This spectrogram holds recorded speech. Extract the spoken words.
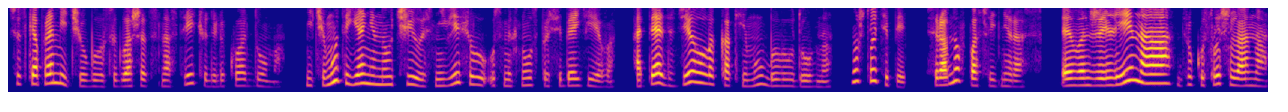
Все-таки опрометчиво было соглашаться на встречу далеко от дома. «Ничему-то я не научилась», — невесело усмехнулась про себя Ева. Опять сделала, как ему было удобно. «Ну что теперь? Все равно в последний раз». «Эванжелина!» — вдруг услышала она.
